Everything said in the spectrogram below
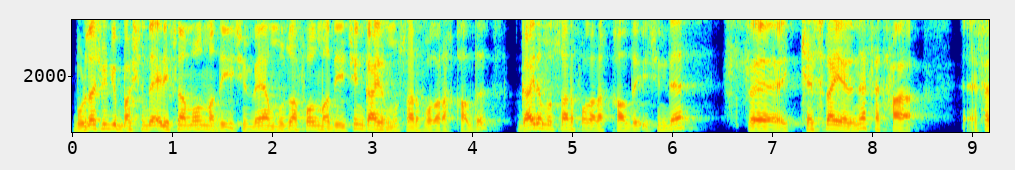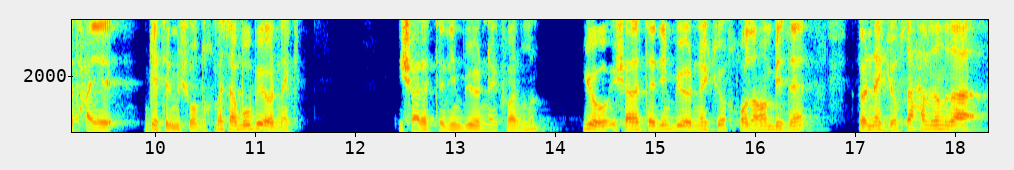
Burada çünkü başında eliflam olmadığı için veya muzaf olmadığı için gayrimusarif olarak kaldı. Gayrimusarif olarak kaldığı için de fe, kesra yerine fetha e, fethayı getirmiş olduk. Mesela bu bir örnek. İşaretlediğim bir örnek var mı? Yok, işaretlediğim bir örnek yok. O zaman biz de örnek yoksa hafızımıza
